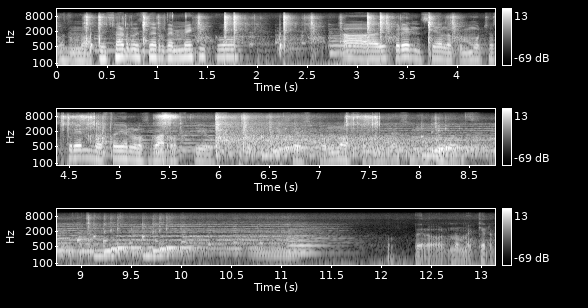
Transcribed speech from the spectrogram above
Bueno, a pesar de ser de México, a diferencia de lo que muchos creen, no estoy en los barros que desconocen de youtubers. Pero no me quiero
